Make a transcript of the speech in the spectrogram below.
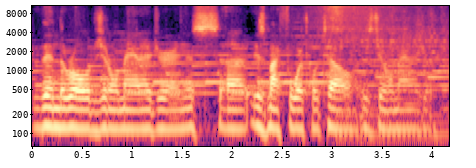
within the role of general manager, and this uh, is my fourth hotel as general manager.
